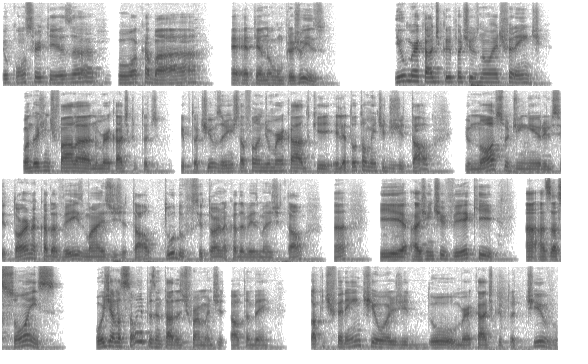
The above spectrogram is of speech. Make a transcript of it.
eu com certeza vou acabar é, é, tendo algum prejuízo. E o mercado de criptoativos não é diferente. Quando a gente fala no mercado de criptoativos, a gente está falando de um mercado que ele é totalmente digital e o nosso dinheiro ele se torna cada vez mais digital, tudo se torna cada vez mais digital, né? E a gente vê que a, as ações Hoje elas são representadas de forma digital também. Só que diferente hoje do mercado de criptoativo,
